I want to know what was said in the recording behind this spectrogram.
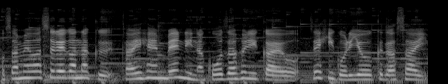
納め忘れがなく大変便利な口座振替をぜひご利用ください。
